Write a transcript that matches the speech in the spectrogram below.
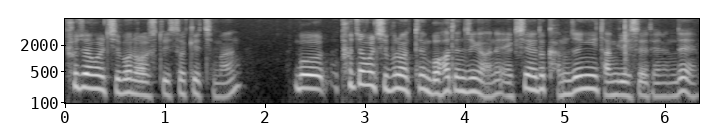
표정을 집어넣을 수도 있었겠지만 뭐 표정을 집어넣든 뭐 하든지 간에 액션에도 감정이 담겨 있어야 되는데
